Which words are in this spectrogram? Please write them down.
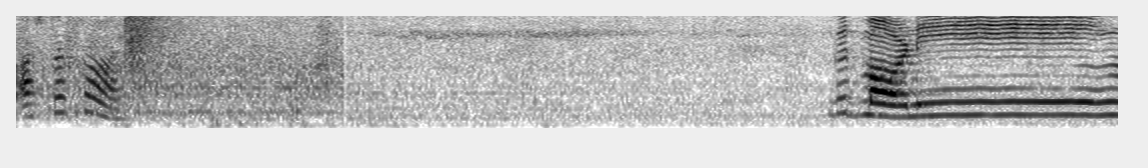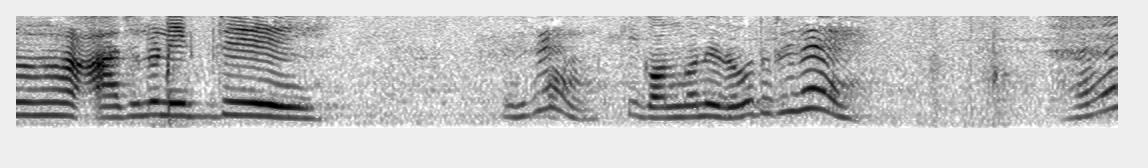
পাঁচটার সময়। গুড মর্নিং আজ হলো নেক্সট ডে দেখেছেন? কি গনগনে রোদ উঠেছে। হ্যাঁ?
